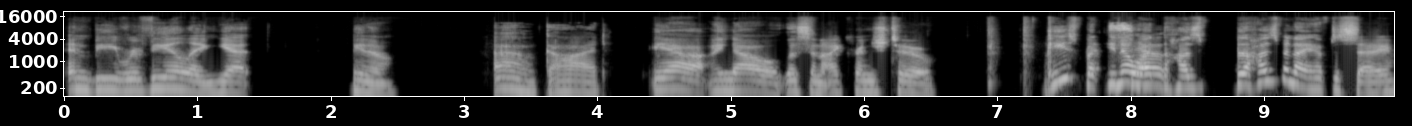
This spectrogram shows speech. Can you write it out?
and be revealing. Yet, you know, oh god yeah, I know. Listen, I cringe too. He's, but you know So- what? The husband, the husband, I have to say,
